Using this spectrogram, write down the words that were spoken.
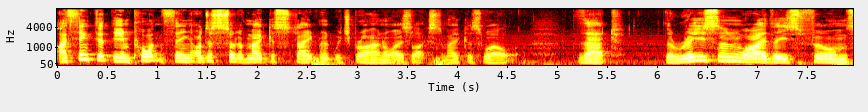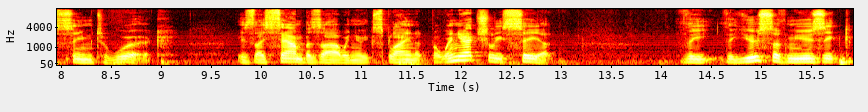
I think that the important thing, I'll just sort of make a statement, which Brian always likes to make as well, that the reason why these films seem to work is they sound bizarre when you explain it, but when you actually see it, the, the use of music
